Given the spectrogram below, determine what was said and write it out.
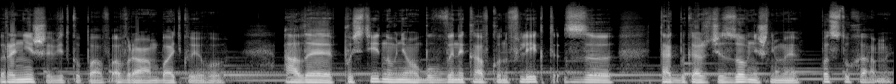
раніше відкопав Авраам, батько його. Але постійно в нього був виникав конфлікт з, так би кажучи, зовнішніми пастухами.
